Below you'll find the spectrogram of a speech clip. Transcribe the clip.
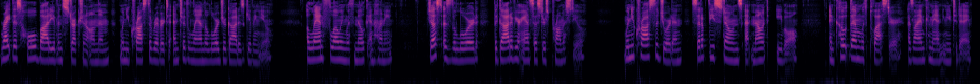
Write this whole body of instruction on them when you cross the river to enter the land the Lord your God is giving you a land flowing with milk and honey, just as the Lord, the God of your ancestors, promised you. When you cross the Jordan, set up these stones at Mount Ebal and coat them with plaster, as I am commanding you today.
